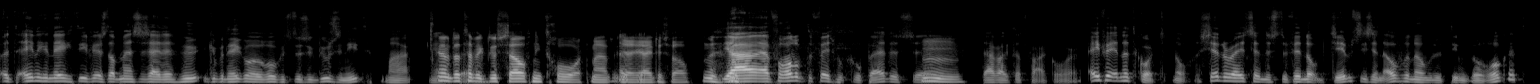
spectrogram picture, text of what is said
het enige negatieve is dat mensen zeiden, "Huh, ik heb een hekel aan rockets, dus ik doe ze niet. Maar Ja, dat heb eh, ik dus zelf niet gehoord, maar ja, jij dus wel. Ja, vooral op de Facebookgroep, hè. Dus Hmm. daar waar ik dat vaker hoor. Even in het kort nog. Shadow Raids zijn dus te vinden op gyms. Die zijn overgenomen door Team Go Rocket.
